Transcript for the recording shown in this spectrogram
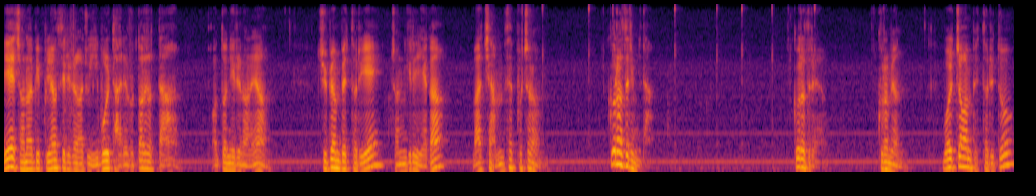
얘 전압이 불량셀이라 가지고 2V 아래로 떨어졌다. 어떤 일이 나냐? 주변 배터리의 전기를 얘가 마치 암세포처럼 끌어들입니다. 끌어들여요. 그러면 멀쩡한 배터리도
